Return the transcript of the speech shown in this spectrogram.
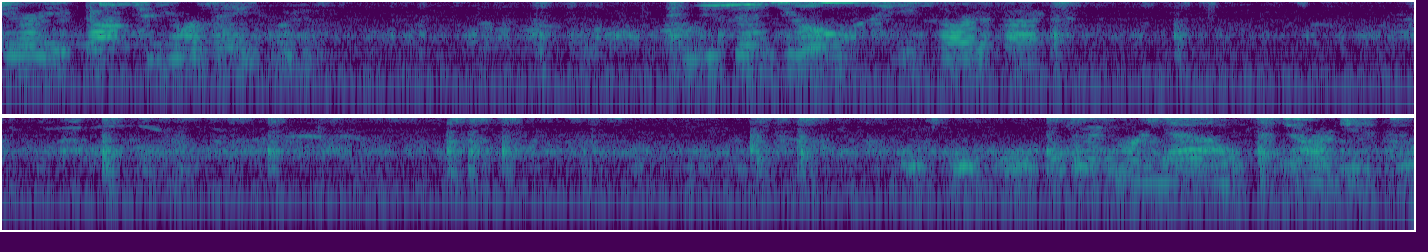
Carry it back to your base, and defend your own team's artifact. You are now a target.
